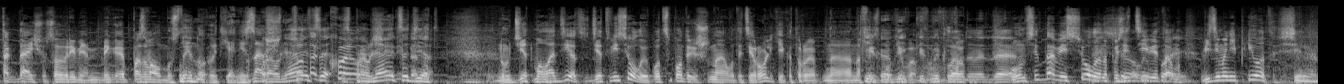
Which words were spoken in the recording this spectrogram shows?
тогда еще в свое время позвал Мустейн, Не, он ну, говорит, я не знаю, что такое справляется вообще, ребята». Ну, дед молодец, дед веселый. Вот смотришь на вот эти ролики, которые на, на Кика Фейсбуке ви- в- в- выкладывает, да. Он всегда веселый, на Веселый позитиве. Там, видимо, не пьет сильно.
